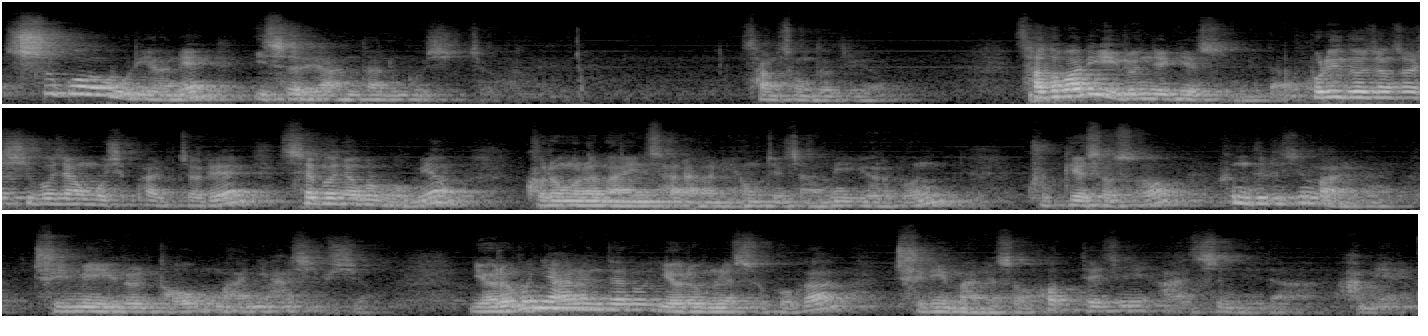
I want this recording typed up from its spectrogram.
수고가 우리 안에 있어야 한다는 것이죠. 상성도들이요. 사도 바울이 이런 얘기했습니다. 고린도전서 15장 58절에 세 번역을 보면 그러므로 나의 사랑하는 형제 자매 여러분 굳게 서서 흔들리지 말고 주님의 일을 더욱 많이 하십시오. 여러분이 하는 대로 여러분의 수고가 주님 안에서 헛되지 않습니다. 아멘.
